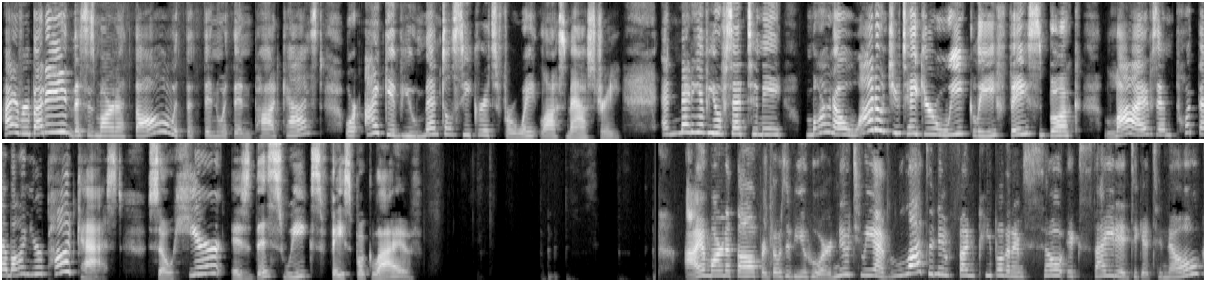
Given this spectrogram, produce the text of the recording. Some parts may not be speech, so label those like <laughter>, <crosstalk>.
Hi, everybody. This is Marna Thall with the Thin Within podcast, where I give you mental secrets for weight loss mastery. And many of you have said to me, Marna, why don't you take your weekly Facebook lives and put them on your podcast? So here is this week's Facebook Live. I am Marna Thall. For those of you who are new to me, I have lots of new fun people that I'm so excited to get to know.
